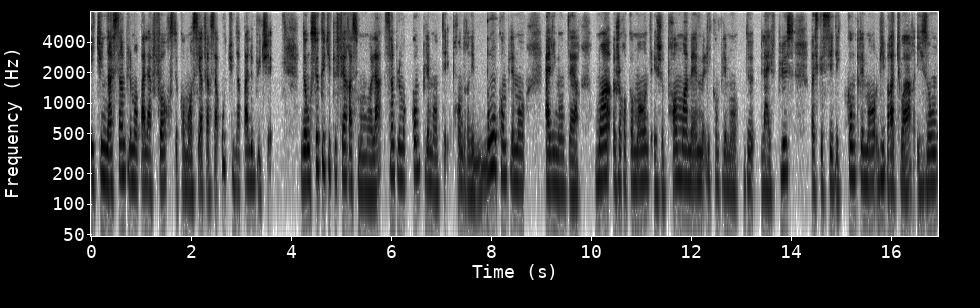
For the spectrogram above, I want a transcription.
Et tu n'as simplement pas la force de commencer à faire ça ou tu n'as pas le budget. Donc, ce que tu peux faire à ce moment-là, simplement complémenter, prendre des bons compléments alimentaires. Moi, je recommande et je prends moi-même les compléments de Life Plus parce que c'est des compléments vibratoires. Ils ont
